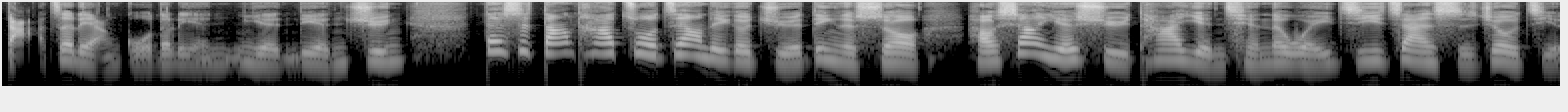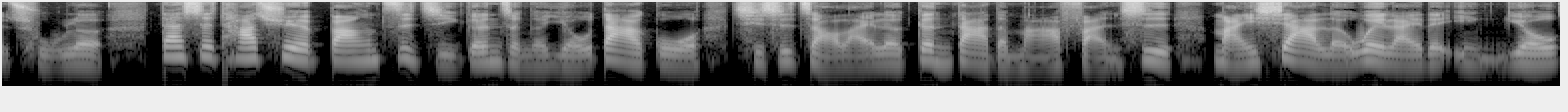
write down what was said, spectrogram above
打这两国的联联联军。但是当他做这样的一个决定的时候，好像也许他眼前的危机暂时就解除了，但是他却帮自己跟整个犹大国其实找来了更大的麻烦，是埋下了未来的隐忧，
